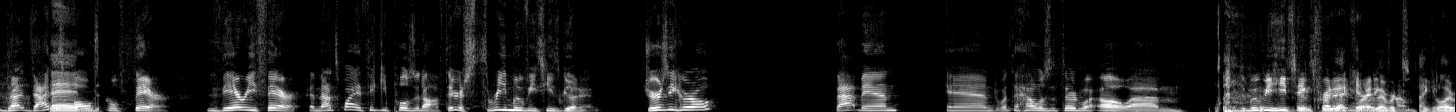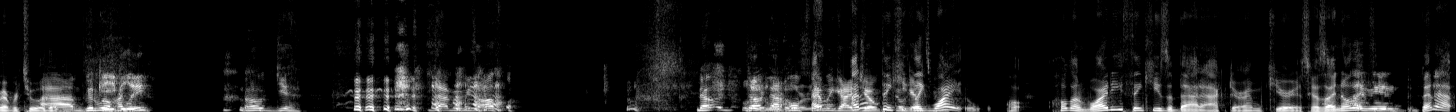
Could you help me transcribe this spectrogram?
That that is And- also fair. Very fair. And that's why I think he pulls it off. There's three movies he's good in. Jersey Girl, Batman, and what the hell was the third one? Oh, um the movie he He's been takes free. credit I can't remember. from. I can only remember two of them. Um, Goodwill Giggly? Hunting. Oh yeah, that movie's awful. No, no that whole Family Guy I don't joke. think he, like me. why. ho- Hold on. Why do you think he's a bad actor? I'm curious because I know that I mean- Ben Aff-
